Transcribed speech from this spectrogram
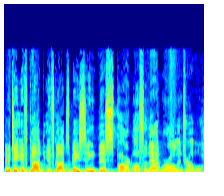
Let me tell you, if, God, if God's basing this part off of that, we're all in trouble.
